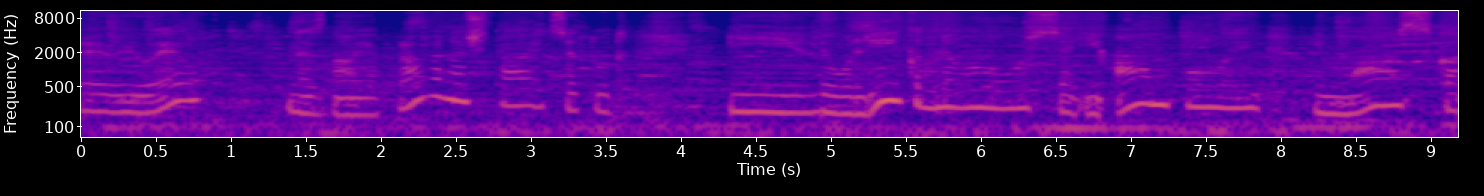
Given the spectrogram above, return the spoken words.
Review. Не знаю, як правильно читається тут. І олійка для волосся, і ампули, і маска,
